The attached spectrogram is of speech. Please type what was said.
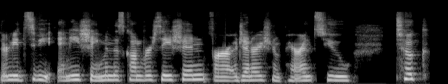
there needs to be any shame in this conversation for a generation of parents who took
